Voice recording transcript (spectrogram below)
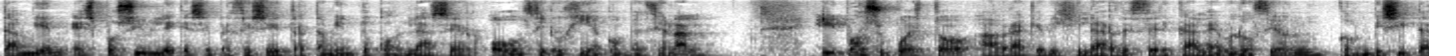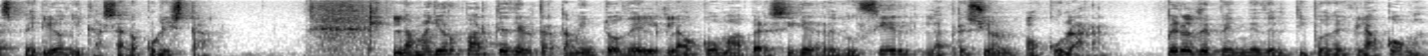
También es posible que se precise tratamiento con láser o cirugía convencional. Y por supuesto habrá que vigilar de cerca la evolución con visitas periódicas al oculista. La mayor parte del tratamiento del glaucoma persigue reducir la presión ocular, pero depende del tipo de glaucoma.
